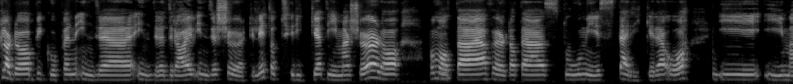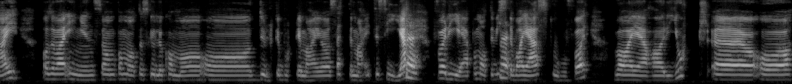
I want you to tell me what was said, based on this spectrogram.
klarte å bygge opp en indre, indre drive, indre sjøltillit og trygghet i meg sjøl. Og på en måte jeg følte at jeg sto mye sterkere òg i, i meg. Og det var ingen som på en måte skulle komme og, og dulte borti meg og sette meg til side. Fordi jeg på en måte visste hva jeg sto for, hva jeg har gjort. eh, og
